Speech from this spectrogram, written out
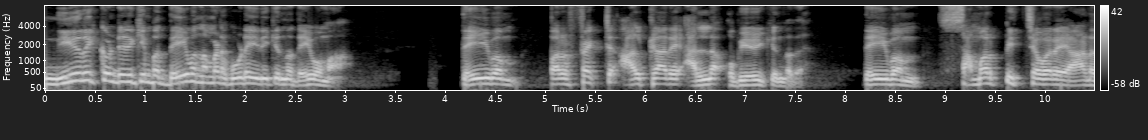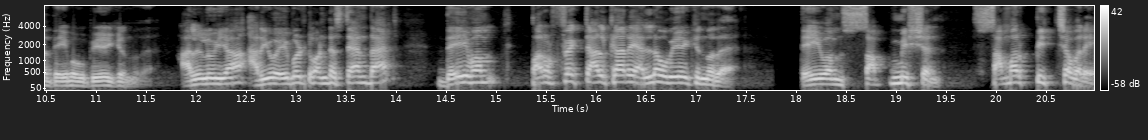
നീറിക്കൊണ്ടിരിക്കുമ്പോൾ ദൈവം നമ്മുടെ കൂടെ ഇരിക്കുന്ന ദൈവമാ. ദൈവം പെർഫെക്റ്റ് ആൾക്കാരെ അല്ല ഉപയോഗിക്കുന്നത്. ദൈവം സമർപ്പിച്ചവരെയാണ് ദൈവം ഉപയോഗിക്കുന്നത്. അലലുയ are you able to understand that ദൈവം പെർഫെക്റ്റ് ആൾക്കാരെ അല്ല ഉപയോഗിക്കുന്നത്. ദൈവം സബ്മിഷൻ സമർപ്പിച്ചവരെ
